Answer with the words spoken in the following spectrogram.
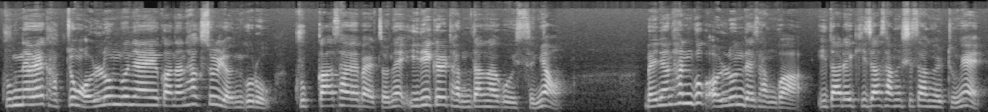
국내외 각종 언론 분야에 관한 학술 연구로 국가 사회 발전에 일익을 담당하고 있으며 매년 한국 언론대상과 이달의 기자상 시상을 통해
